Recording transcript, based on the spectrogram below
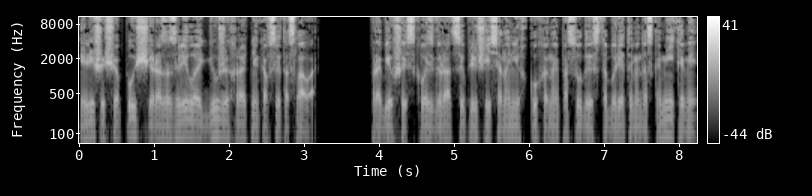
и лишь еще пуще разозлила дюжих ратников Святослава. Пробившись сквозь град сыплющейся на них кухонной посуды с табуретами да скамейками,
